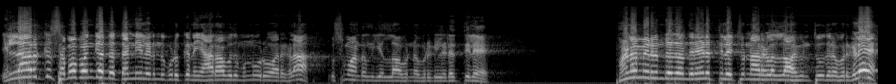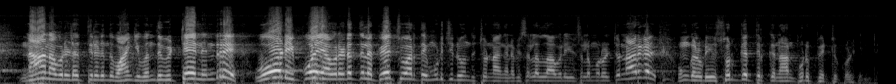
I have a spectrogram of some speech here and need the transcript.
எல்லாருக்கும் சமபங்கு அந்த தண்ணியில இருந்து கொடுக்கணும். யாராவது முன்னூறுவார்களா உஸ்மான் அலி அல்லாவின் அவர்களிடத்திலே. பணம் இருந்தது அந்த நேரத்திலே சொன்னார்கள் அல்லாஹின் தூதர் அவர்களே நான் அவரிடத்திலிருந்து வாங்கி வந்து விட்டேன் என்று ஓடி போய் அவரிடத்தில் பேச்சுவார்த்தை முடிச்சிட்டு வந்து சொன்னாங்க. நபி சொல்லா அலி அவர்கள் சொன்னார்கள் உங்களுடைய சொர்க்கத்திற்கு நான் பொறுப்பேற்றுக் கொள்கின்றேன்.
